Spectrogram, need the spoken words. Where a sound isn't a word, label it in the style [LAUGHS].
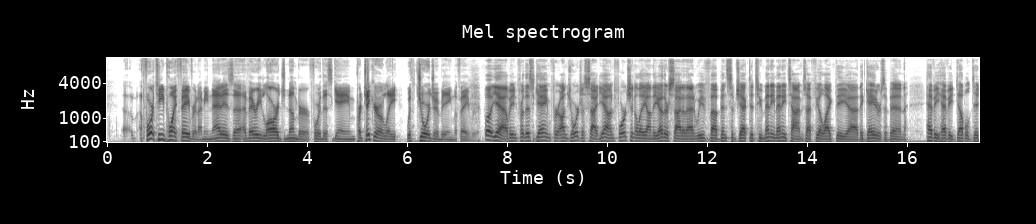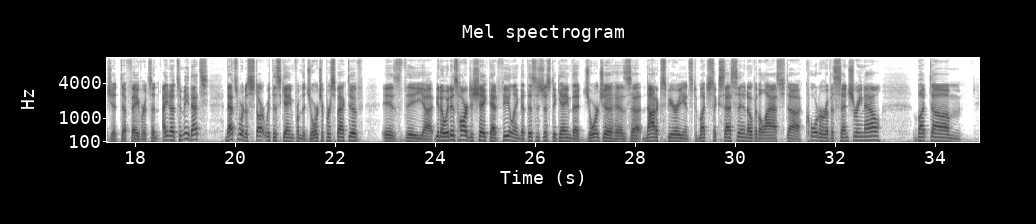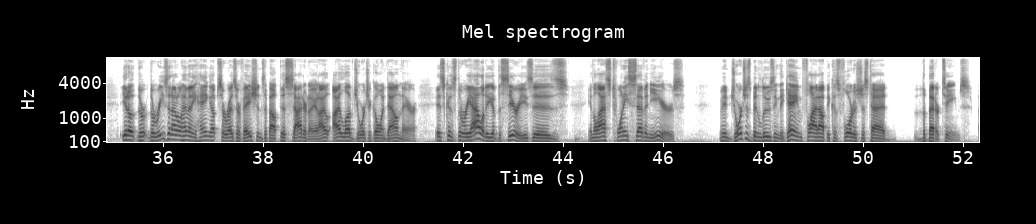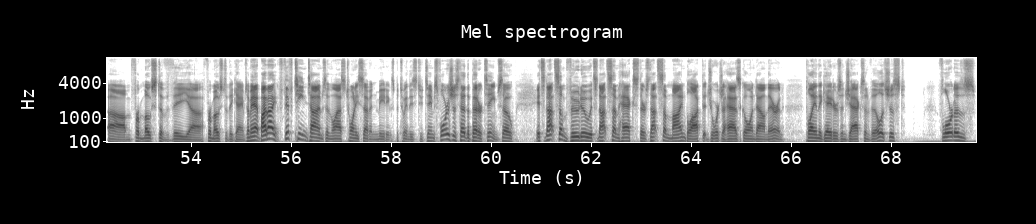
a 14 point favorite. I mean, that is a, a, very large number for this game, particularly with Georgia being the favorite. Well, yeah. I mean, for this game, for on Georgia's side, yeah. Unfortunately, on the other side of that, we've uh, been subjected to many, many times. I feel like the uh, the Gators have been heavy, heavy double digit uh, favorites, and you know, to me, that's that's where to start with this game from the Georgia perspective is the uh, you know it is hard to shake that feeling that this is just a game that Georgia has uh, not experienced much success in over the last uh, quarter of a century now. But um, you know the the reason I don't have any hangups or reservations about this Saturday, and I I love Georgia going down there, is because the reality of the series is in the last 27 years. I mean, Georgia's been losing the game flat out because Florida's just had the better teams um, for most of the uh, for most of the games. I mean, by my 15 times in the last 27 meetings between these two teams, Florida's just had the better team. So it's not some voodoo, it's not some hex, there's not some mind block that Georgia has going down there and playing the Gators in Jacksonville. It's just Florida's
